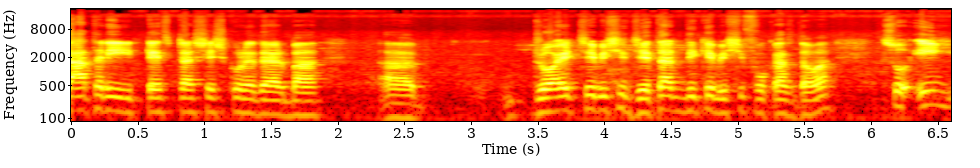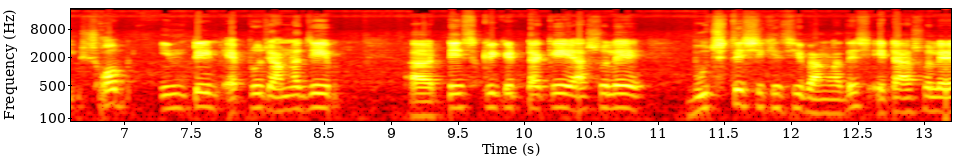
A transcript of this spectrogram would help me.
তাড়াতাড়ি টেস্টটা শেষ করে দেওয়ার বা ড্রয়ের চেয়ে বেশি জেতার দিকে বেশি ফোকাস দেওয়া। সো এই সব ইন্টেন্ট অ্যাপ্রোচ আমরা যে টেস্ট ক্রিকেটটাকে আসলে বুঝতে শিখেছি বাংলাদেশ, এটা আসলে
